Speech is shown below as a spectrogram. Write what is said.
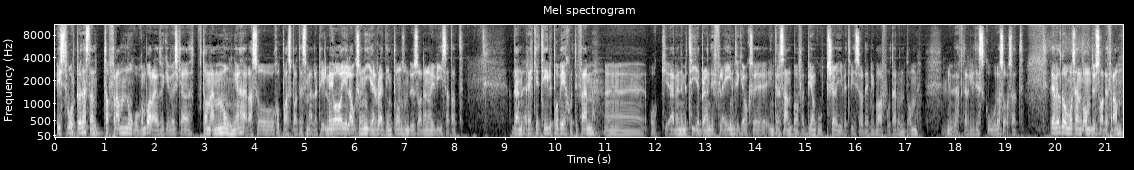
det svårt att nästan ta fram någon bara. Jag tycker vi ska ta med många här alltså, och hoppas på att det smäller till. Men jag gillar också 9 Reddington som du sa. Den har ju visat att den räcker till på V75 eh, och även nummer 10 Brandy Flame tycker jag också är intressant bara för att Björn Goop kör givetvis och det blir barfota runt om mm. nu efter lite skor och så. så att det är väl de och sen de du sa det fram.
